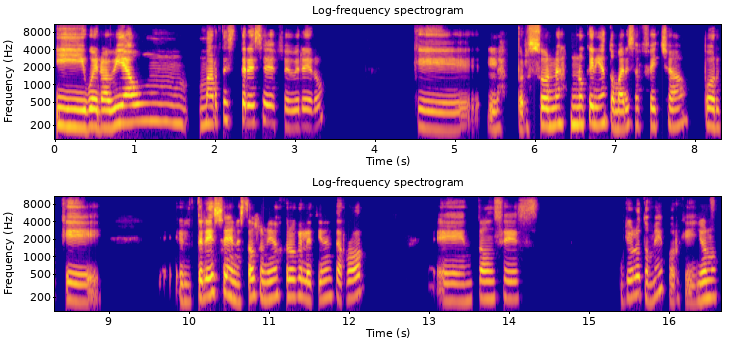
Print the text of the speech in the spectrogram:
Y bueno, había un martes 13 de febrero que las personas no querían tomar esa fecha porque el 13 en Estados Unidos creo que le tienen terror. Eh, entonces, yo lo tomé porque yo no,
